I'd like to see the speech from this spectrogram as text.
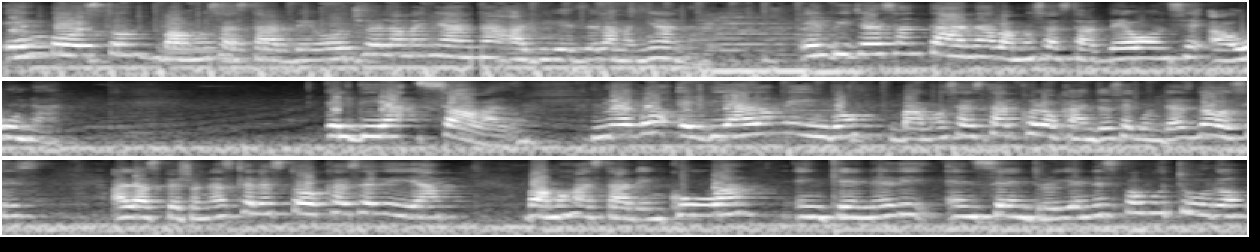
En Boston vamos a estar de 8 de la mañana a 10 de la mañana. En Villa de Santana vamos a estar de 11 a 1 el día sábado. Luego el día domingo vamos a estar colocando segundas dosis a las personas que les toca ese día. Vamos a estar en Cuba, en Kennedy, en Centro y en Expo Futuro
